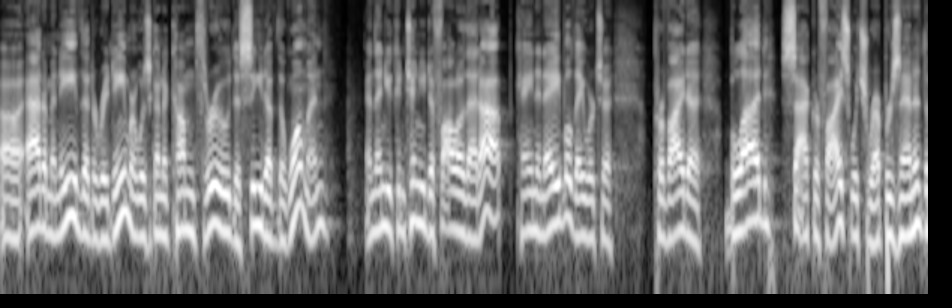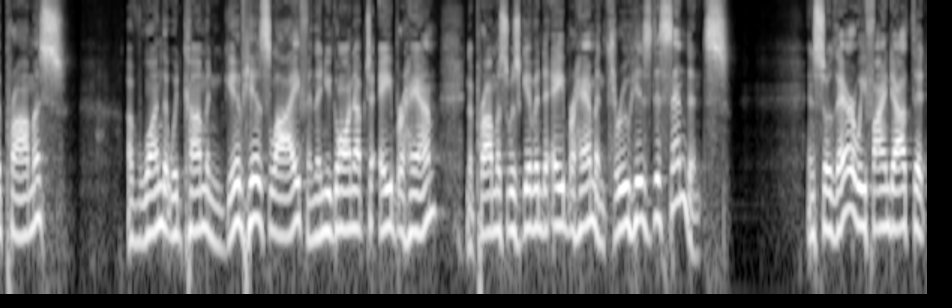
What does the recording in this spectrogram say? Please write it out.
uh, Adam and Eve that a Redeemer was going to come through the seed of the woman. And then you continue to follow that up. Cain and Abel, they were to provide a blood sacrifice, which represented the promise of one that would come and give his life. And then you go on up to Abraham, and the promise was given to Abraham and through his descendants. And so there we find out that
